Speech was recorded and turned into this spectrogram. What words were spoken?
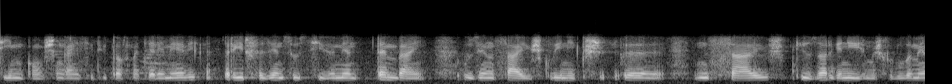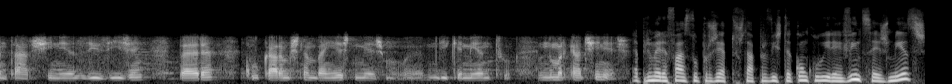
CIM, com o Shanghai Institute of Matéria Médica, para ir fazendo sucessivamente também os ensaios clínicos eh, necessários que os organismos regulamentares chineses exigem para colocarmos também este mesmo eh, medicamento no mercado chinês. A primeira fase do projeto está prevista concluir em 26 meses,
